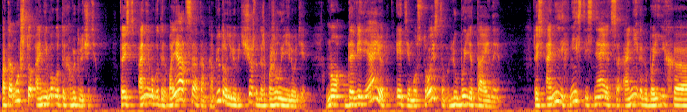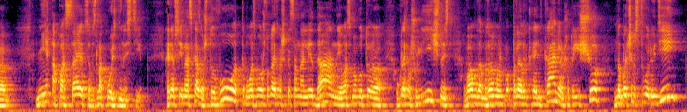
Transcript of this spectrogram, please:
Потому что они могут их выключить. То есть они могут их бояться, там, компьютер не любить, еще что-то, даже пожилые люди. Но доверяют этим устройствам любые тайны. То есть они их не стесняются, они как бы их э, не опасаются в злокозненности. Хотя все время рассказывают, что вот, там, у вас могут украсть ваши персональные данные, у вас могут э, украсть вашу личность, вам, там, вам может понадобиться какая-нибудь камера, что-то еще. Но большинство людей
